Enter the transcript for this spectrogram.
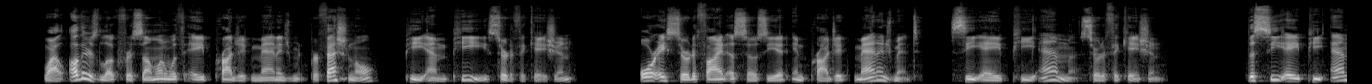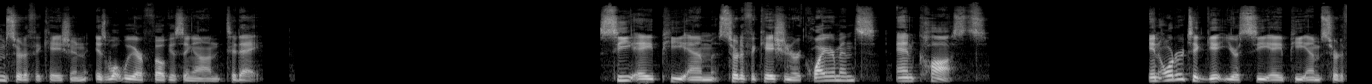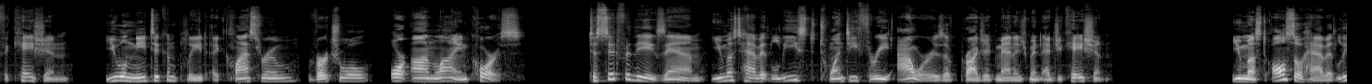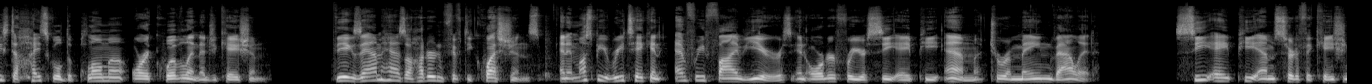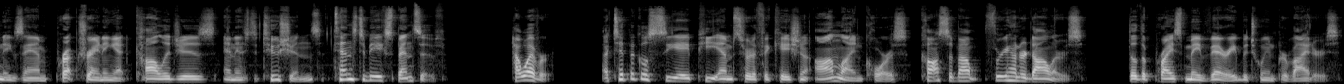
while others look for someone with a project management professional PMP certification or a certified associate in project management CAPM certification. The CAPM certification is what we are focusing on today. CAPM certification requirements and costs in order to get your CAPM certification, you will need to complete a classroom, virtual, or online course. To sit for the exam, you must have at least 23 hours of project management education. You must also have at least a high school diploma or equivalent education. The exam has 150 questions, and it must be retaken every five years in order for your CAPM to remain valid. CAPM certification exam prep training at colleges and institutions tends to be expensive. However, a typical CAPM certification online course costs about $300, though the price may vary between providers.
